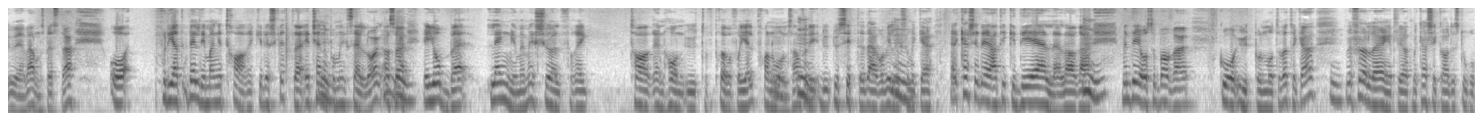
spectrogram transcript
hun er verdens beste. Og fordi at veldig mange tar ikke det skrittet. Jeg kjenner på meg selv òg. Altså, jeg jobber lenge med meg sjøl før jeg tar en hånd ut og prøver å få hjelp fra noen. Mm. Fordi du, du sitter der og vil liksom ikke ja, Kanskje det at ikke dele, eller mm. Men det å bare gå ut på en måte, vet du hva. Vi føler egentlig at vi kanskje ikke har de store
